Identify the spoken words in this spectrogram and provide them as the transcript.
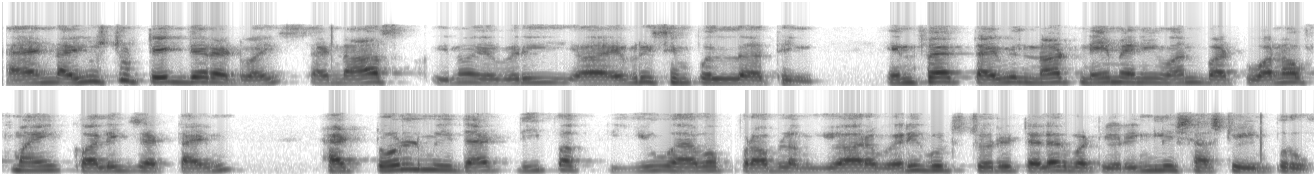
And I used to take their advice and ask, you know, every uh, every simple thing. In fact, I will not name anyone, but one of my colleagues at time had told me that Deepak, you have a problem. You are a very good storyteller, but your English has to improve.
